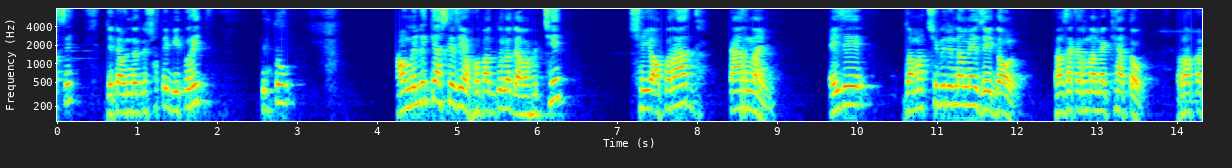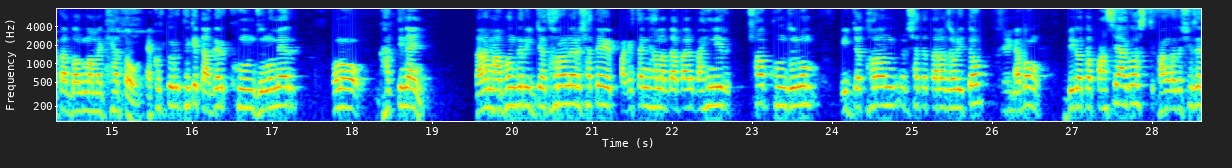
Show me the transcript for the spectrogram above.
আছে, যেটা অন্যদের সাথে বিপরীত। কিন্তু আওয়ামী লীগকে আজকে যে অপবাদগুলো দেওয়া হচ্ছে, সেই অপরাধ কার নাই? এই যে জামাত শিবিরের নামে যে দল, রাজাকার নামে খ্যাত, রকাটা দল নামে খ্যাত, একাত্তর থেকে তাদের খুন, জুলুমের কোনো ঘাটতি নাই। তারা মা বোনদের ইজ্জত হরণের সাথে পাকিস্তানি হানাদার বাহিনীর সব খুন, জুলুম, ইজ্জত হরণের সাথে তারা জড়িত এবং বিগত পাঁচই আগস্ট বাংলাদেশে যে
